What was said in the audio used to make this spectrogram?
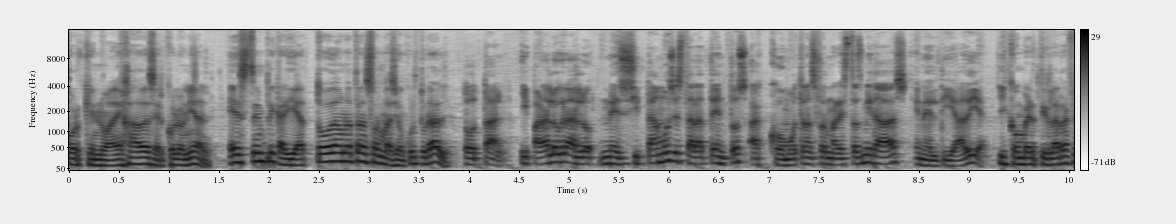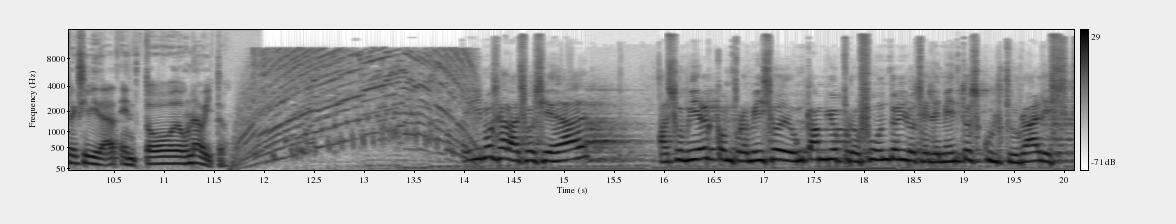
porque no ha dejado de ser colonial. Esto implicaría toda una transformación cultural. Total. Y para lograrlo necesitamos estar atentos a cómo transformar estas miradas en el día a día. Y convertir la reflexividad en todo un hábito. Pedimos a la sociedad asumir el compromiso de un cambio profundo en los elementos culturales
